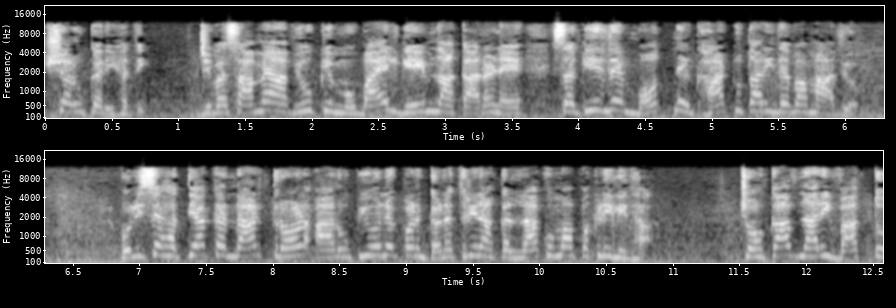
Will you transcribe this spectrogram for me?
શરૂ કરી હતી. જેમાં સામે આવ્યું કે મોબાઈલ ગેમના કારણે સગીરને મોતને ઘાટ ઉતારી દેવામાં આવ્યો. પોલીસે હત્યા કરનાર ત્રણ આરોપીઓને પણ ગણતરીના કલાકોમાં પકડી લીધા. ચોંકાવનારી વાત તો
